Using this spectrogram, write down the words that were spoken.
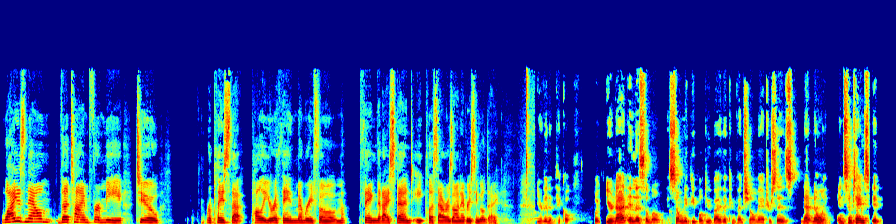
Why is now the time for me to replace that polyurethane memory foam thing that I spend eight plus hours on every single day. You're in a pickle, but you're not in this alone. So many people do buy the conventional mattresses not knowing. And sometimes it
